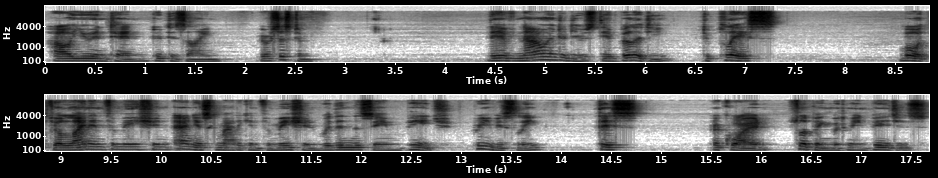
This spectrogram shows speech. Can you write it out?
how you intend to design your system. They have now introduced the ability to place both your line information and your schematic information within the same page. Previously, this required flipping between pages.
